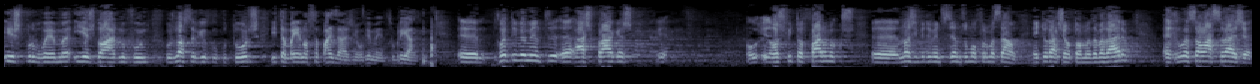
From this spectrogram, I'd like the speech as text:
este problema e ajudar, no fundo, os nossos agricultores e também a nossa paisagem, obviamente. Obrigado. Uh, relativamente uh, às pragas, aos fitofármacos, nós evidentemente fizemos uma formação em toda a região autónoma da Madeira. Em relação à cereja,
